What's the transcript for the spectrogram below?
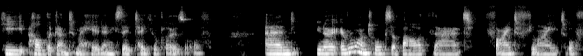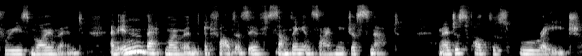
he held the gun to my head and he said, Take your clothes off. And, you know, everyone talks about that fight, flight, or freeze moment. And in that moment, it felt as if something inside me just snapped. And I just felt this rage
